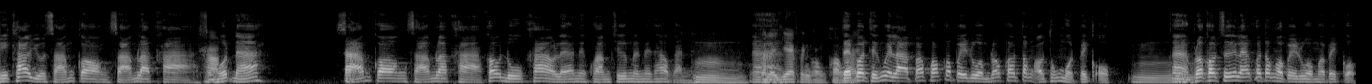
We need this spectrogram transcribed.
มีข้าวอยู่สามกองสามราคาครับสมมตินะ สามกองสามราคาเขาดูข้าวแล้วเนี่ยความชื้นมันไม่เท่ากันอืมอ่าก็เลยแยกเป็นกองกองแต่พอไว้ถึงเวลาปั๊บเขาก็ไปรวมแล้วเขาต้องเอาทั้งหมดไปอบอืมอ่าเพราะเขาซื้อแล้วก็ต้องเอาไปรวมมาไปกบ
